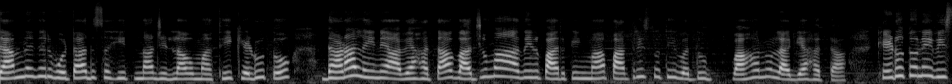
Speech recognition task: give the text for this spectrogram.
જામનગર, બોટાદ સહિતના જિલ્લાઓમાંથી ખેડૂતો ધાણા લઈને આવ્યા હતા. બાજુમાં આવેલ પાર્કિંગમાં પાંત્રીસોથી વધુ વાહનો લાગ્યા હતા. ખેડૂતોને વીસ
